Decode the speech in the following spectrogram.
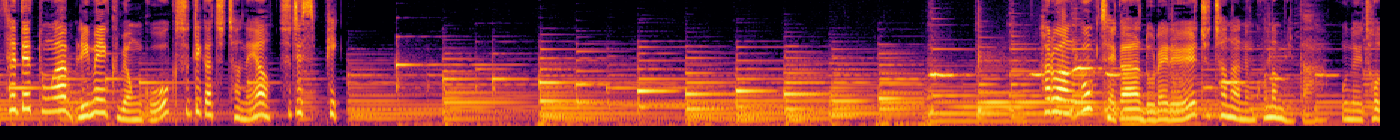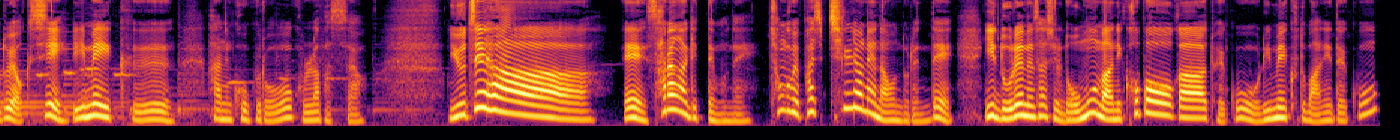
세대 통합 리메이크 명곡 수디가 추천해요. 수지 스픽 하루 한 곡 제가 노래를 추천하는 코너입니다. 오늘 저도 역시 리메이크 한 곡으로 골라봤어요. 유재하의 사랑하기 때문에 1987년에 나온 노래인데 이 노래는 사실 너무 많이 커버가 되고 리메이크도 많이 되고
